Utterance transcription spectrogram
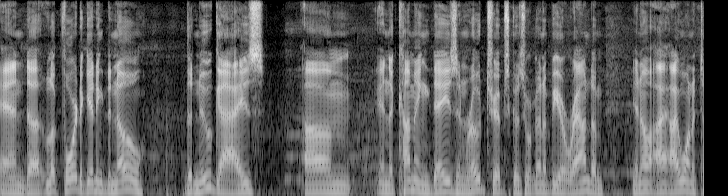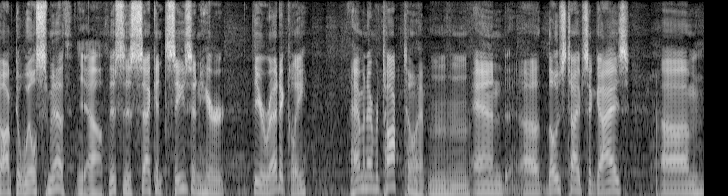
and look forward to getting to know the new guys um, in the coming days and road trips because we're going to be around them. You know, I, I want to talk to Will Smith. Yeah. This is his second season here, theoretically. I haven't ever talked to him. Mm-hmm. And uh, those types of guys, um,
